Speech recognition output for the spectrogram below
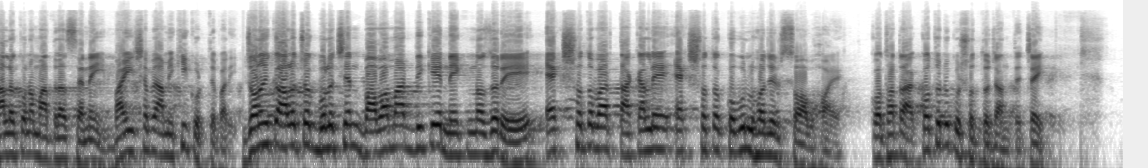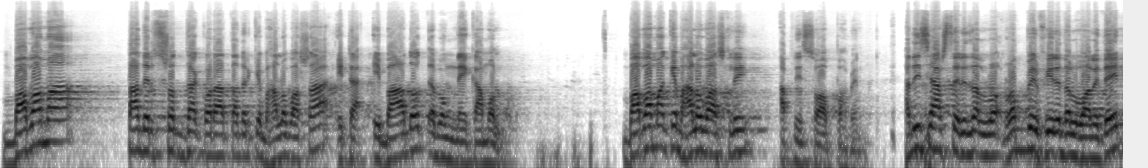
ভালো কোনো মাদ্রাসা নেই। ভাই হিসাবে আমি কি করতে পারি? জনৈক আলোচক বলেছেন বাবা মার দিকে নেক নজরে একশতবার তাকালে একশত কবুল হজের সব হয়। কথাটা কতটুকু সত্য জানতে চাই? বাবা মা তাদের শ্রদ্ধা করা, তাদেরকে ভালোবাসা, এটা ইবাদত এবং নেকামল বাবা মাকে ভালোবাসলে আপনি সব পাবেন। হাদিসে আসছে, রেজাল রব্বে ফিরেদাল ওয়ালিদাইন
